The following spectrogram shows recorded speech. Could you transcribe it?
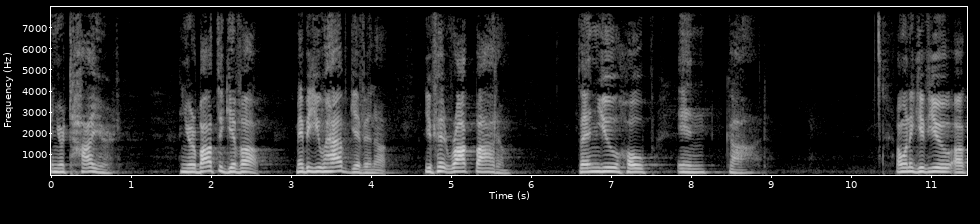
and you're tired and you're about to give up. Maybe you have given up. You've hit rock bottom. Then you hope in God. I want to give you a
